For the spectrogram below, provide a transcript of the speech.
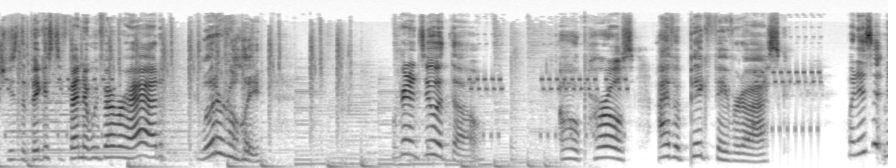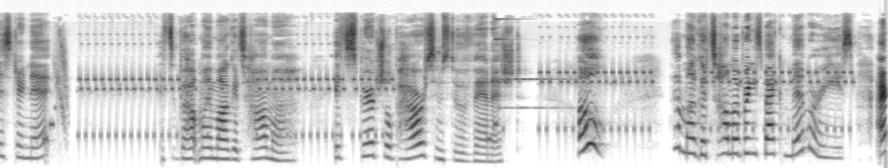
She's the biggest defendant we've ever had. Literally. We're gonna do it though. Oh, Pearls, I have a big favor to ask. What is it, Mr. Nick? It's about my Magatama. Its spiritual power seems to have vanished. Oh, that Magatama brings back memories. I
